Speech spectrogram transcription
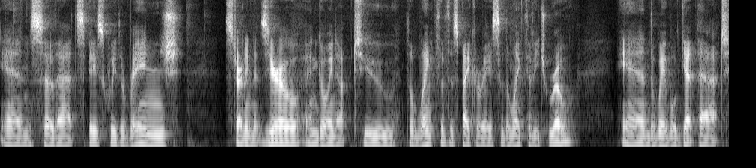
And so that's basically the range starting at zero and going up to the length of the spike array, so the length of each row. And the way we'll get that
